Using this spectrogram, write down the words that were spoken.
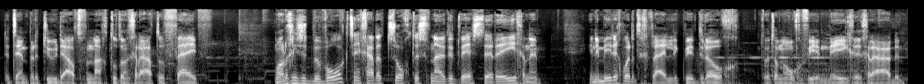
De temperatuur daalt vannacht tot een graad of 5. Morgen is het bewolkt en gaat het ochtends vanuit het westen regenen. In de middag wordt het geleidelijk weer droog. Het wordt dan ongeveer 9 graden.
